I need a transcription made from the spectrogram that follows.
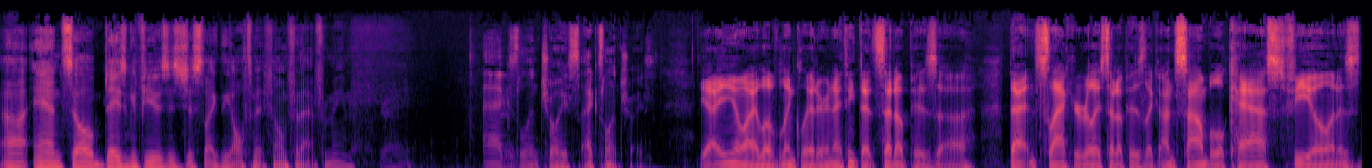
Uh, and so Dazed and Confused is just like the ultimate film for that for me. Excellent choice. Excellent choice. Yeah, you know I love Linklater, and I think that set up his uh, that and Slacker really set up his like ensemble cast feel and his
